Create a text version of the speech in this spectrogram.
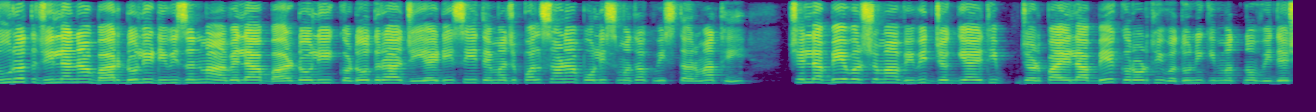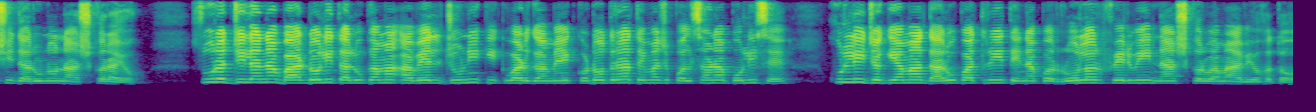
સુરત જિલ્લાના બારડોલી ડિવિઝનમાં આવેલા બારડોલી, કડોદરા, જીઆઈડીસી તેમજ પલસાણા પોલીસ મથક વિસ્તારમાંથી છેલ્લા બે વર્ષમાં વિવિધ જગ્યાએથી ઝડપાયેલા બે કરોડથી વધુની કિંમતનો વિદેશી દારૂનો નાશ કરાયો. સુરત જિલ્લાના બારડોલી તાલુકામાં આવેલ જૂની કિકવાડ ગામે કડોદરા તેમજ પલસાણા પોલીસે ખુલ્લી જગ્યામાં દારૂ પાથરી તેના પર રોલર ફેરવી નાશ કરવામાં આવ્યો હતો.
